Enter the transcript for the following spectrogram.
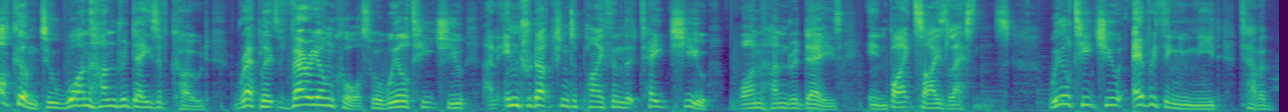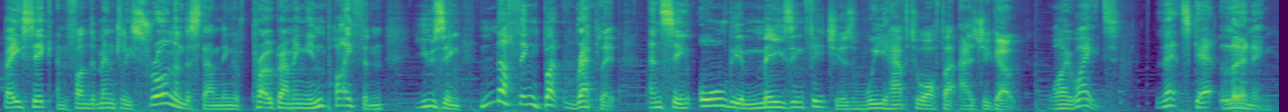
Welcome to 100 Days of Code, Replit's very own course where we'll teach you an introduction to Python that takes you 100 days in bite-sized lessons. We'll teach you everything you need to have a basic and fundamentally strong understanding of programming in Python using nothing but Replit and seeing all the amazing features we have to offer as you go. Why wait? Let's get learning.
